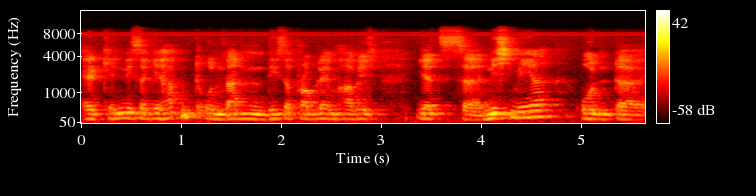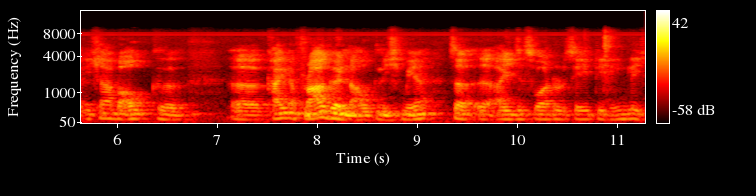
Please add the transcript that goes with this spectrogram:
Erkenntnisse gehabt und dann dieses Problem habe ich jetzt äh, nicht mehr und äh, ich habe auch uh, kind Fragen auch nicht mehr. So uh, I just want to say it in English.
